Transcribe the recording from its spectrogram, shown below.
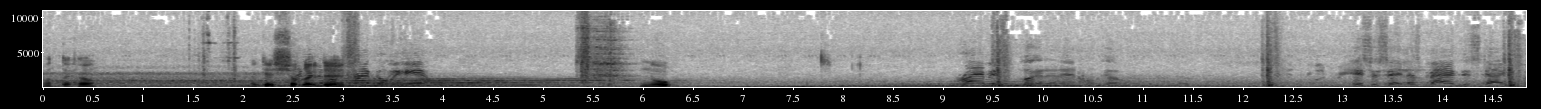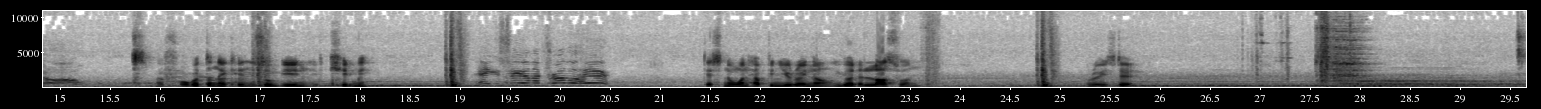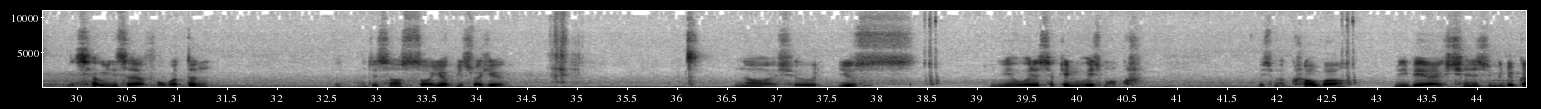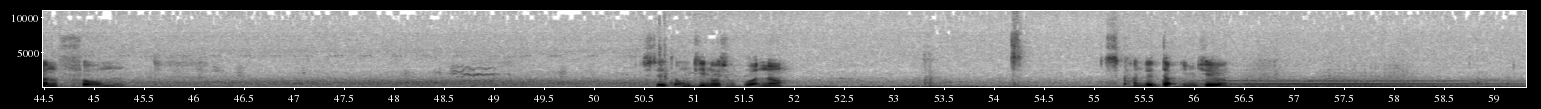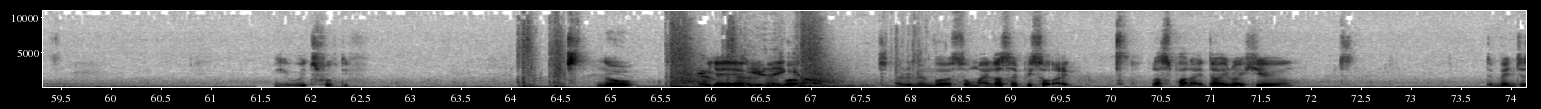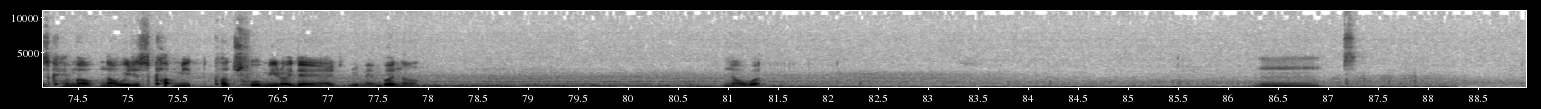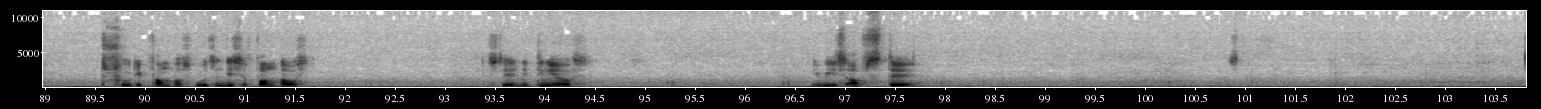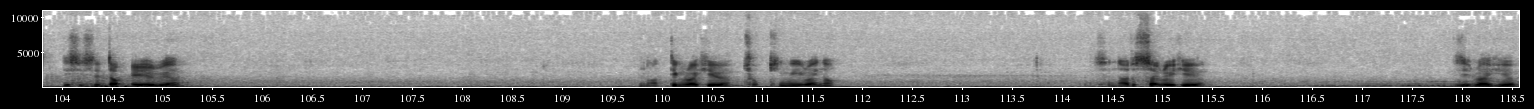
What the hell? I get shot right there. Nope. Rabbit! Look at that animal go. This is it, let's bag this stag and go home. I've forgotten I can zoom in. You kidding me? Hey, you see I'm in trouble here? There's no one helping you right now. You are the last one. Where is that? There's help inside. I've forgotten. I just now saw. Yup, it's right here. Now I should use. Yeah, wait a second. Where is my? cr- Where's my crowbar? Maybe I exchanged the gun from. Still don't knows what now. It's kinda dark in here. Wait, we throw the. No. Oh yeah, yeah, I remember. I remember. So my last episode, I last part I died right here. The man just came out. Now we just cut me, cut through me right there. I remember now. Now what? Hmm. Through the farmhouse. Wasn't this a farmhouse? Is there anything else? Maybe it's upstairs. This is the dark area. Nothing right here, choking me right now. There's another side right here. Is it right here?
